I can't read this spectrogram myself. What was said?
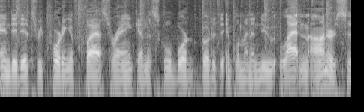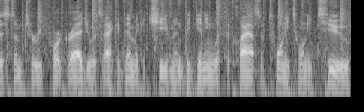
ended its reporting of class rank and the school board voted to implement a new Latin honors system to report graduates' academic achievement beginning with the class of 2022.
